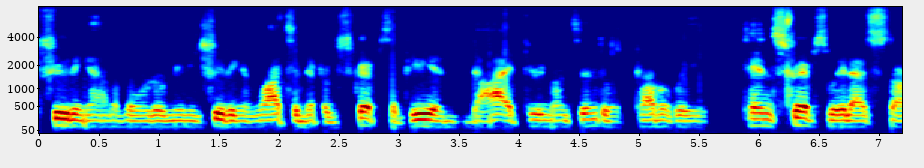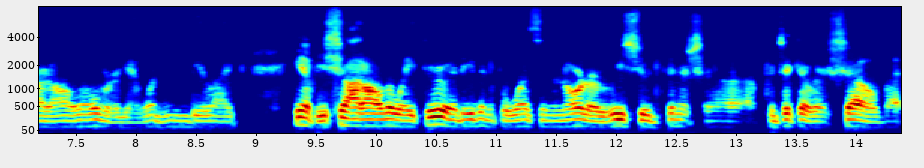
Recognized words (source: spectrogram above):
shooting out of order, meaning shooting in lots of different scripts. If he had died three months into it, probably 10 scripts, we'd have to start all over again. Wouldn't be like, you know, if you shot all the way through it, even if it wasn't in order, at least you'd finish a, a particular show. But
